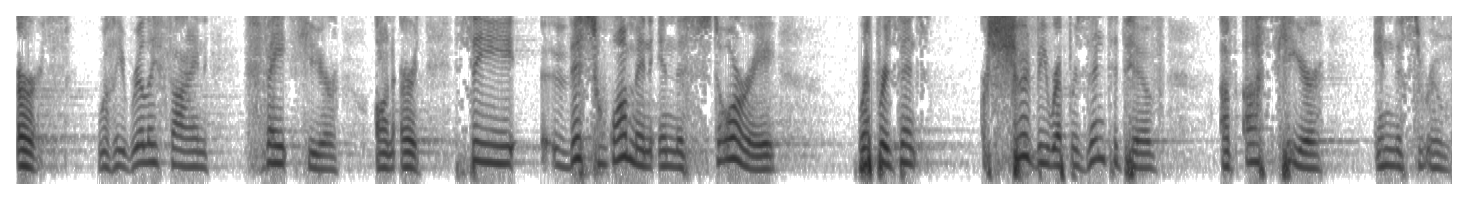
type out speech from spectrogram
earth? Will he really find faith here on earth? See, this woman in this story represents or should be representative of us here in this room.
